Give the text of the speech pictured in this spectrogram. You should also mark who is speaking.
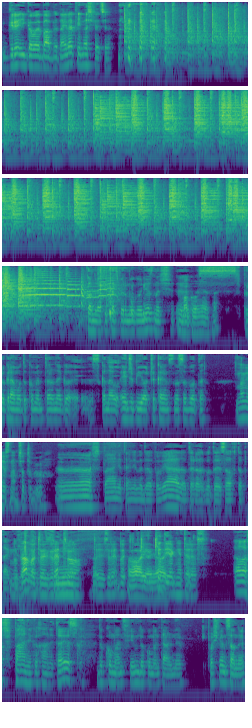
Speaker 1: Gry i gołe baby. Najlepiej na świecie.
Speaker 2: Konrad i Kacper mogą nie znać e,
Speaker 3: Mogą nie
Speaker 2: z
Speaker 3: znać.
Speaker 2: programu dokumentalnego e, z kanału HBO Czekając na sobotę.
Speaker 4: No nie znam, co to było.
Speaker 2: Eee, panie, to nie będę opowiadał teraz, bo to jest off-top taki.
Speaker 4: No dawaj, to jest retro. To jest re... no,
Speaker 3: Oj, oj,
Speaker 4: Kiedy
Speaker 3: oj.
Speaker 4: jak nie teraz?
Speaker 2: O, panie kochany, to jest dokument, film dokumentalny poświęcony,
